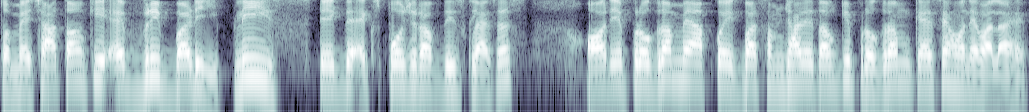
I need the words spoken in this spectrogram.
तो मैं चाहता हूँ कि everybody please take the exposure of this classes और ये प्रोग्राम मैं आपको एक बार समझा देता हूँ कि प्रोग्राम कैसे होने वाला है।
